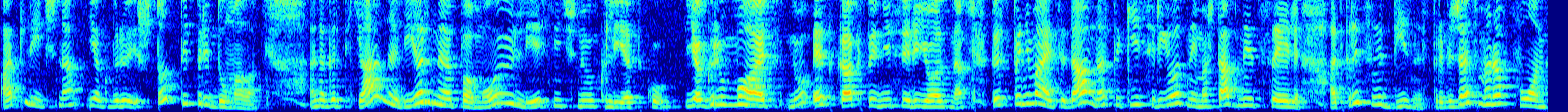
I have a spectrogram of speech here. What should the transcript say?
Отлично. Я говорю, что ты придумала? Она говорит, я, наверное, помою лестничную клетку. Я говорю, мать, ну это как-то несерьезно. То есть, понимаете, да, у нас такие серьезные масштабные цели. Открыть свой бизнес, пробежать марафон,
